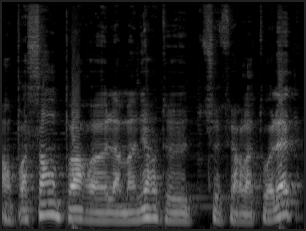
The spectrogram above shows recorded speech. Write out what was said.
en passant par la manière de se faire la toilette.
